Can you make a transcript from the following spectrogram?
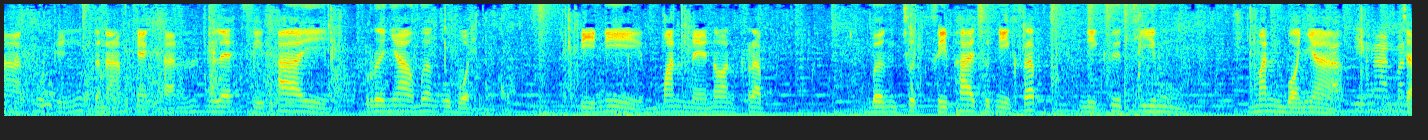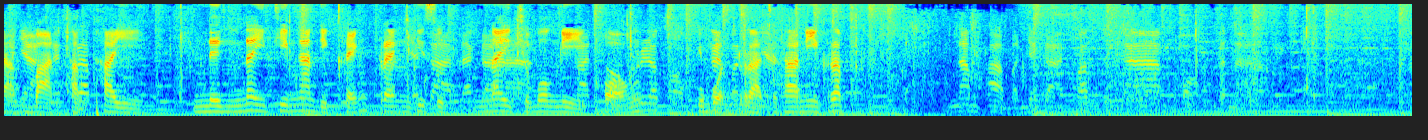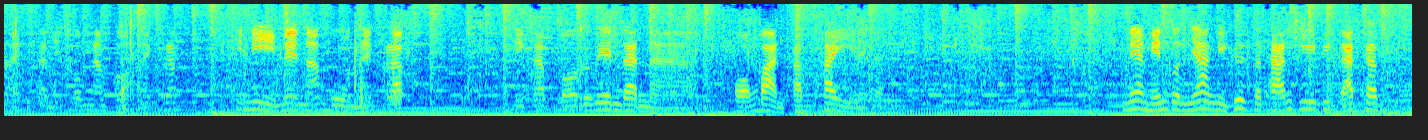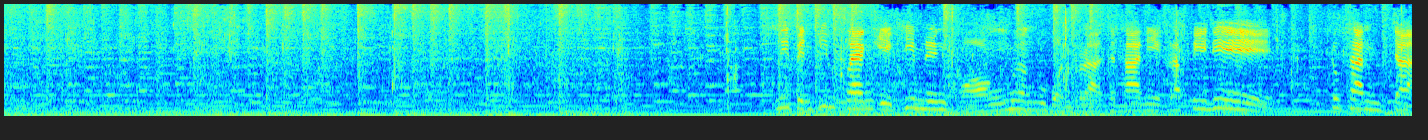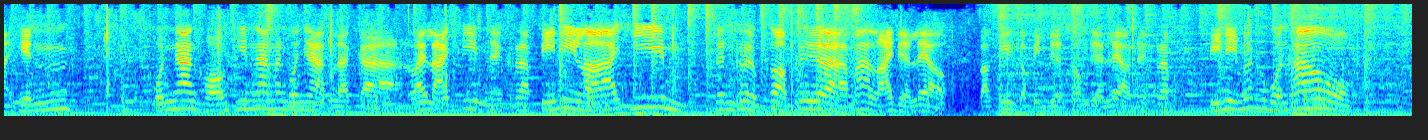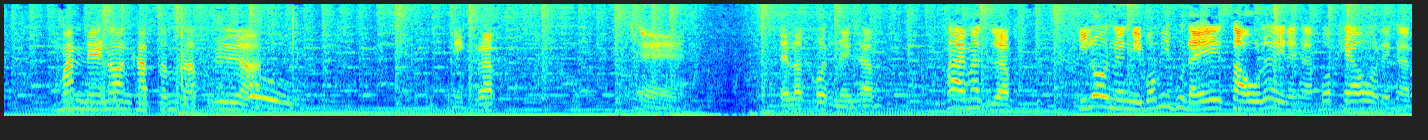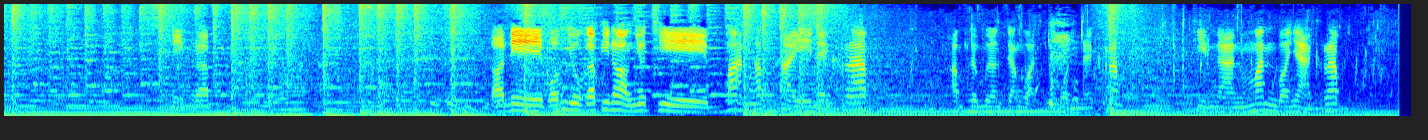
หากพูดถึงสนามแข่งขันและฝีพายเรือยาวเมืองอุบล ปีนี้มั่นแน่นอนครับ เบิงชุดฝีพายชุดนี้ครับ นี่คือทีมมั่นบอยาครับทีมงานมันจากบ่ยบ้านนะคทัรัพไทยหนึ่งในทีมงานที่แข็งแกร่งที่สุดในชั่วโมงนี้ของอุบลราชธานีครับนำภาพบรรยากาศความสวยงามของสนามให้ทุกท่านได้ชมน้ำพอนะครับ ที่นี่แม่น้ำมูลนะครับ นี่ครับบริเวณด้านหน้าของบ้านทับไทยนะครับ แนมเห็นต้นย่างนี่คือสถานที่พิกัดครับนี่เป็นทีมแกลงอีกทีมหนึ่งของเมืองอุบลราชธานีครับปีนี้ทุกท่านจะเห็น ผลงานของทีมงานมันบนยากและกาหลายหลายๆทีมนะครับ ปีนี้หลายทีมเพิ่นเริ่มซ้อมเรือมาหลายเดือนแล้ว บางทีมก็เป็นเดือนสองเดือนแล้วนะครับ ปีนี้เมืองอุบลเฮามั่นแน่นอนครับสำหรับเรือนี่ครับแหมแต่ละคนนะครับพายมาเกือบกิโลหนึ่งนี่บ่มีผู้ใดเศร้าเลยนะครับบ่แพ้วเลยครับ นี่ครับ ตอนนี้ผมอยู่กับพี่น้องอยู่ที่บ้านทับไทยนะครับอำเภอเมืองจังหวัดอุบลนะครับ ทีมงานมั่นบ่อยากครับ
